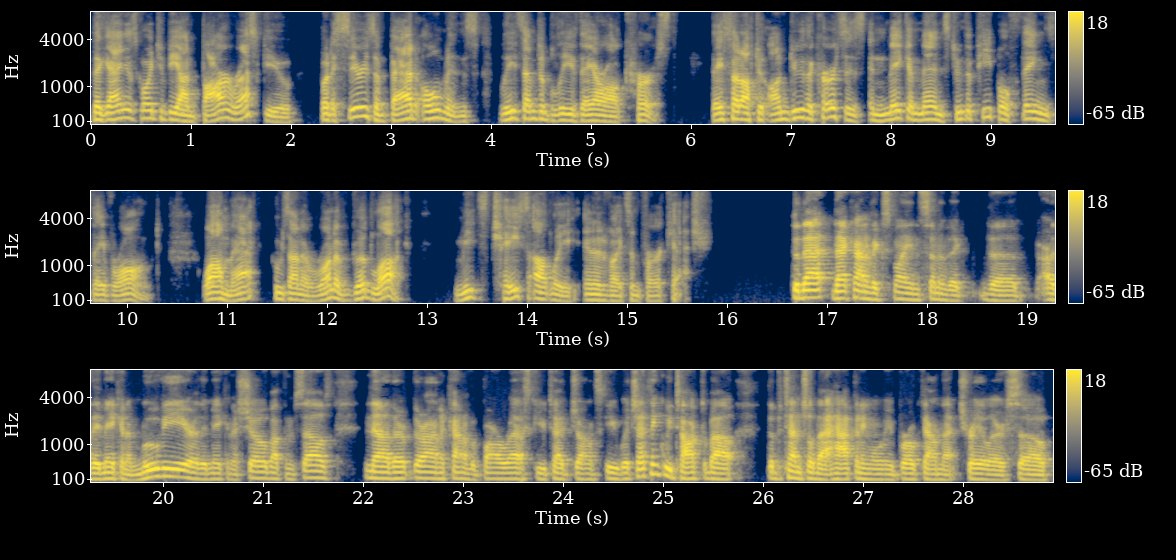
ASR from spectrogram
The gang is going to be on bar rescue, but a series of bad omens leads them to believe they are all cursed. They set off to undo the curses and make amends to the people things they've wronged. While Mac, who's on a run of good luck, meets Chase Utley and invites him for a catch. So that that kind of explains some of the the are they making a movie or are they making a show about themselves? No, they're they're on a kind of a bar rescue type Johnsky, which I think we talked about the potential of that happening when we broke down that trailer. So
